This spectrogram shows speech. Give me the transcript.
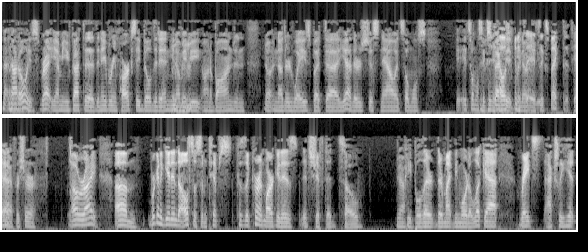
Not, not Uh, always, right? Yeah, I mean, you've got the the neighboring parks; they build it in, you know, Mhm. maybe on a bond and know in other ways. But uh, yeah, there's just now it's almost it's almost expected, you know. it's expected. yeah. Yeah. for sure. All right. Um, we're going to get into also some tips because the current market is it's shifted. So Yeah, people there there might be more to look at. Rates actually hit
